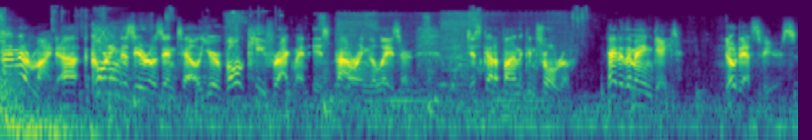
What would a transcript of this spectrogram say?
Uh, never mind. Uh, according to Zero's intel, your vault key fragment is powering the laser. We just gotta find the control room. Head to the main gate. No death spheres.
